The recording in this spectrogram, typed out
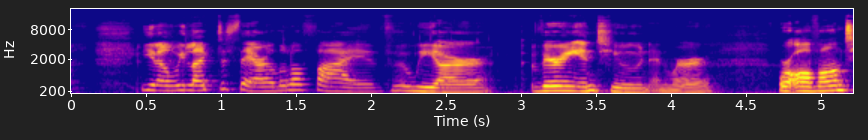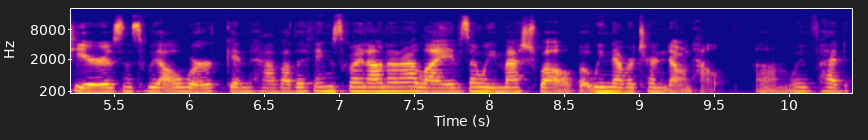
you know, we like to say our little five. We are very in tune, and we're we're all volunteers, and so we all work and have other things going on in our lives, and we mesh well. But we never turn down help. Um, we've had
